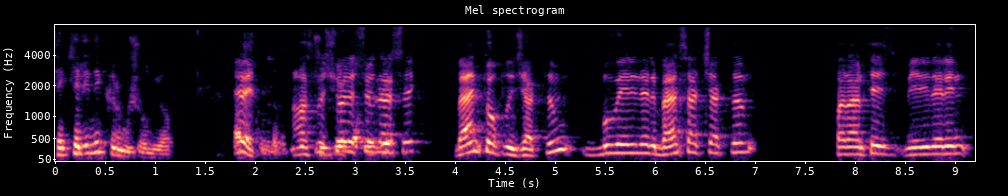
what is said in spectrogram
tekelini kırmış oluyor. Evet, aslında. Aslında şöyle söylersek ben toplayacaktım. Bu verileri ben satacaktım. Parantez verilerin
